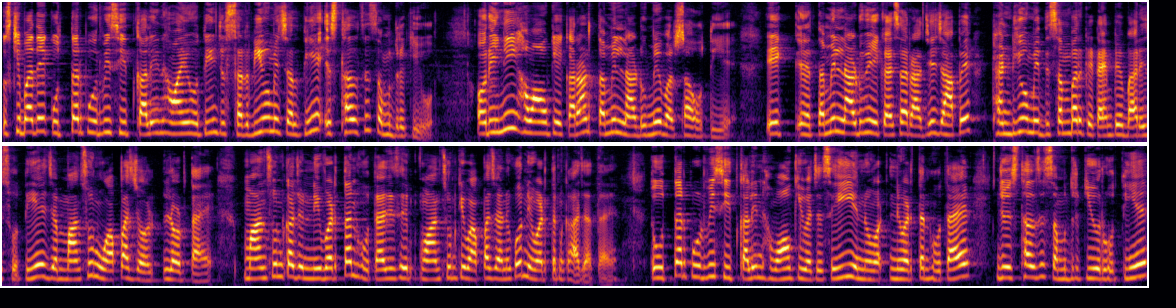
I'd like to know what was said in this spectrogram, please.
उसके बाद एक उत्तर पूर्वी शीतकालीन हवाएँ होती हैं जो सर्दियों में चलती हैं, स्थल से समुद्र की ओर। और इन्हीं हवाओं के कारण तमिलनाडु में वर्षा होती है। एक तमिलनाडु एक ऐसा राज्य है जहाँ पे ठंडियों में दिसंबर के टाइम पे बारिश होती है, जब मानसून वापस लौटता है। मानसून का जो निवर्तन होता है, जिसे मानसून के वापस जाने को निवर्तन कहा जाता है। तो उत्तर पूर्वी शीतकालीन हवाओं की वजह से ही ये निवर्तन होता है, जो स्थल से समुद्र की ओर होती हैं।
